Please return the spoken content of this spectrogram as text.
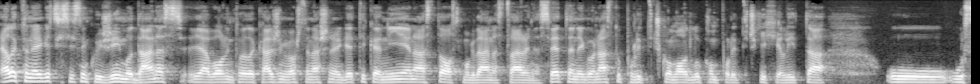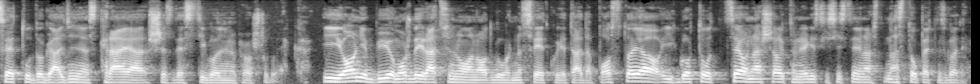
elektroenergetski sistem koji živimo danas, ja volim to da kažem, i ošte naša energetika nije nastao osmog dana stvaranja sveta, nego nastao političkom odlukom političkih elita u, u svetu događanja s kraja 60. godina prošlog veka. I on je bio možda i racionalan odgovor na svet koji je tada postojao i gotovo ceo naš elektroenergetski sistem je nastao u 15 godina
